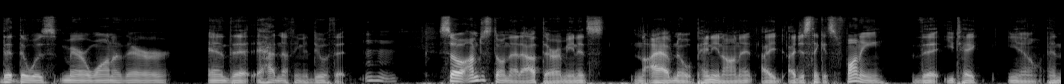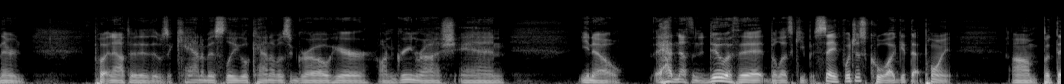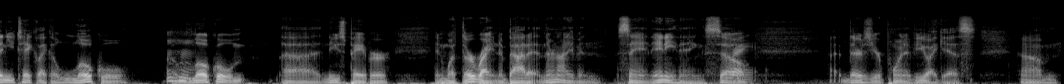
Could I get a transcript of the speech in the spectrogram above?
that there was marijuana there and that it had nothing to do with it. Mm-hmm. So I'm just throwing that out there. I mean, it's I have no opinion on it. I I just think it's funny that you take you know, and they're putting out there that there was a cannabis legal cannabis grow here on Green Rush, and you know it had nothing to do with it, but let's keep it safe, which is cool. I get that point. Um, but then you take like a local a local uh, newspaper and what they're writing about it, and they're not even saying anything. So Right. There's your point of view, I guess. Um,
